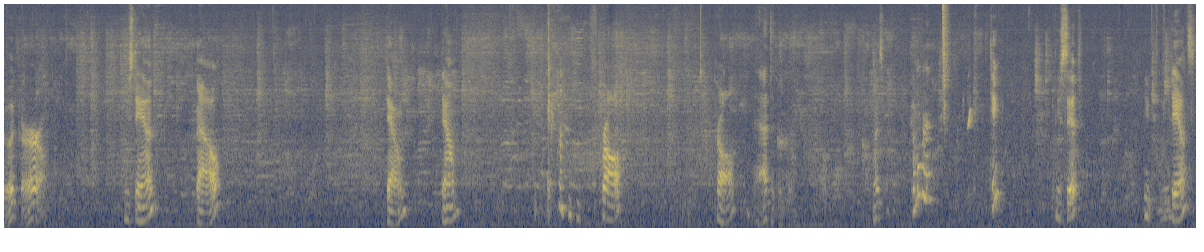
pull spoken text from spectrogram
Good girl. You stand. Bow. Down. Down. Crawl. Crawl. That's a good girl. Come over here. Tink. You sit? You, you dance?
